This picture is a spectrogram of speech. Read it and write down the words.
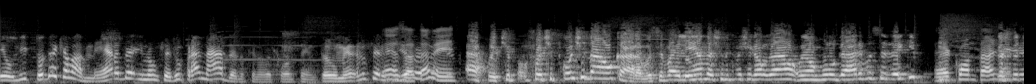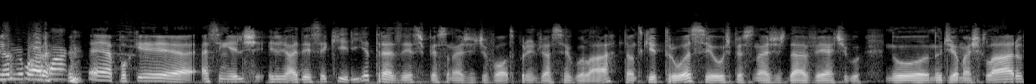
eu li toda aquela merda e não serviu pra nada no final das contas. Então, menos serviu É, exatamente. É, foi tipo, foi tipo Countdown, cara. Você vai lendo achando que vai chegar lugar, em algum lugar e você vê que É contagem Gastou dinheiro regressiva fora. pra- É, porque assim, eles, ele, a DC queria trazer esses personagens de volta pro universo regular, tanto que trouxe os personagens da Vertigo no, no Dia Mais Claro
